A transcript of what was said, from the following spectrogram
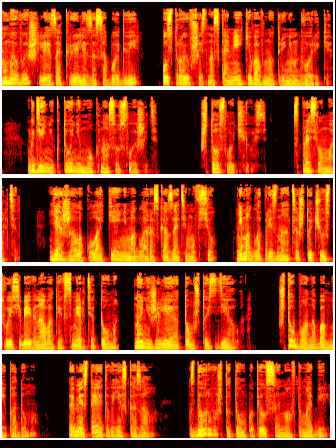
Мы вышли и закрыли за собой дверь, устроившись на скамейке во внутреннем дворике, где никто не мог нас услышать. «Что случилось?» — спросил Мартин. Я сжала кулаки и не могла рассказать ему все, не могла признаться, что чувствую себя виноватой в смерти Тома, но не жалея о том, что сделала. Что бы он обо мне подумал? Вместо этого я сказала, Здорово, что Том купил сыну автомобиль.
